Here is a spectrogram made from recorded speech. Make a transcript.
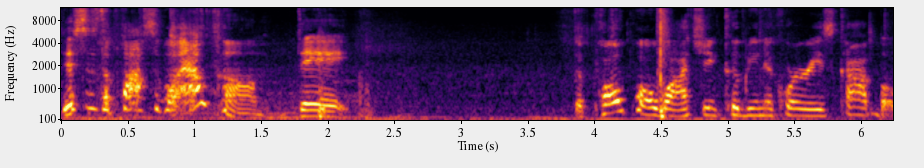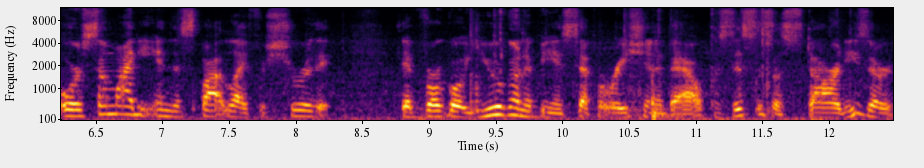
This is the possible outcome that the Popo watching could be an Aquarius cop or somebody in the spotlight for sure that that Virgo you're going to be in separation about because this is a star. These are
